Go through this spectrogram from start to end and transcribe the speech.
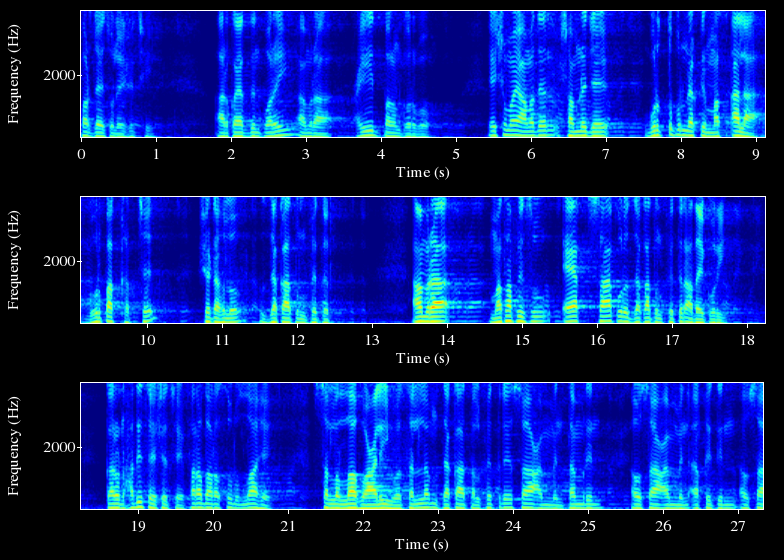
পর্যায়ে চলে এসেছি। আর কয়েকদিন পরেই আমরা ঈদ পালন করব। এই সময় আমাদের সামনে যে গুরুত্বপূর্ণ একটি মাসআলা ঘুরপাক খাচ্ছে, সেটা হলো জাকাতুল ফেতর। আমরা মাথাপিছু এক সা করে জাকাতুল ফেতর আদায় করি। কারণ হাদিসে এসেছে, ফারাদা রসুল্লাহ সাল্লাহ আলী ওয়াসাল্লাম জাকাত আল ফিত্রে সা আমিন তামরিন সা আমিন আকিতিন, আও সা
